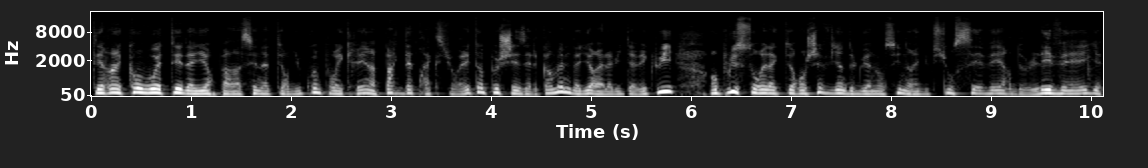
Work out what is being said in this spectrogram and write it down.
Terrain convoité d'ailleurs par un sénateur du coin pour y créer un parc d'attractions. Elle est un peu chez elle quand même, d'ailleurs elle habite avec lui. En plus, son rédacteur en chef vient de lui annoncer une réduction sévère de l'éveil,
